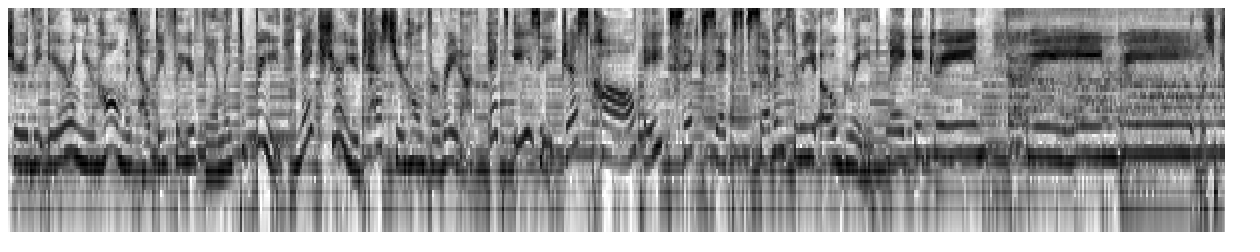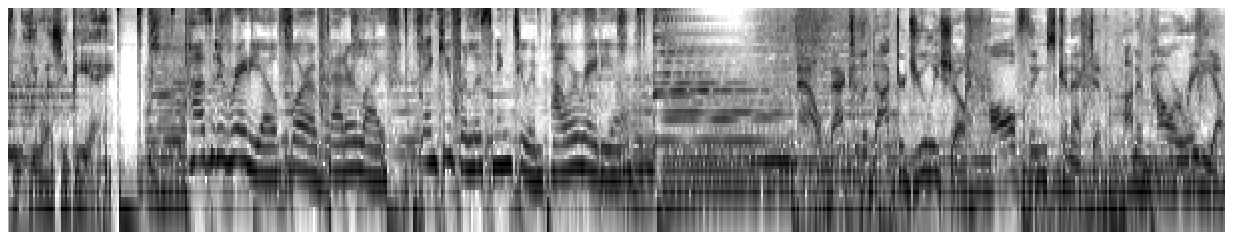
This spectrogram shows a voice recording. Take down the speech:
Sure the air in your home is healthy for your family to breathe. Make sure you test your home for radon. It's easy. Just call 866-730-GREEN. Make it green, green, green. A message from the US EPA. Positive radio for a better life. Thank you for listening to Empower Radio. Now, back to the Dr. Julie Show. All things connected on Empower Radio.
